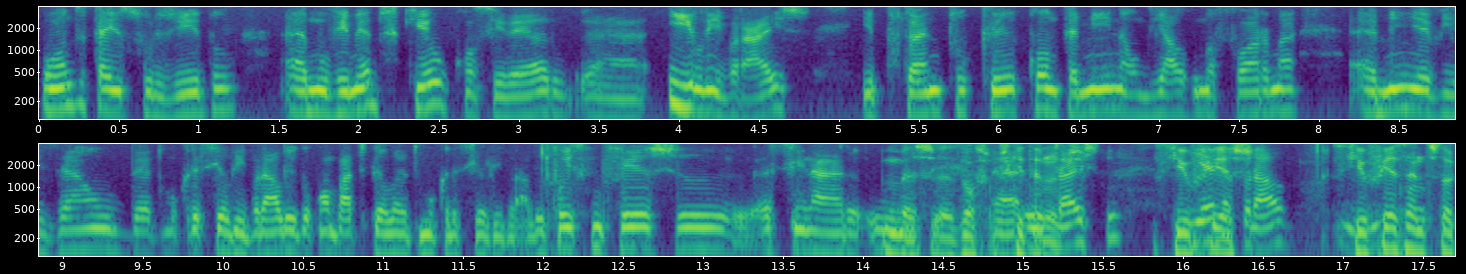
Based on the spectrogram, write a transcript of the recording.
onde têm surgido uh, movimentos que eu considero uh, iliberais e, portanto, que contaminam de alguma forma a minha visão da democracia liberal e do combate pela democracia liberal. E foi isso que me fez uh, assinar o, Mas, Adolfo Mesquita uh, o texto. Se o, é fez, é se o fez antes do,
